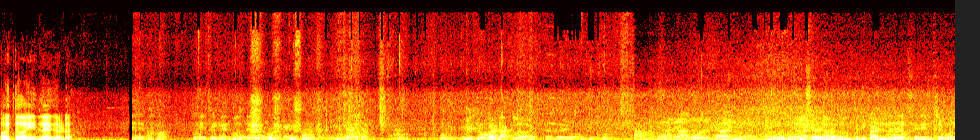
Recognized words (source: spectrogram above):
होय तर ही लय जड बघा साईडला गणपती काढलेले असते त्यांचे पण.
